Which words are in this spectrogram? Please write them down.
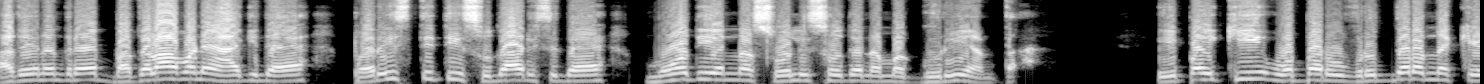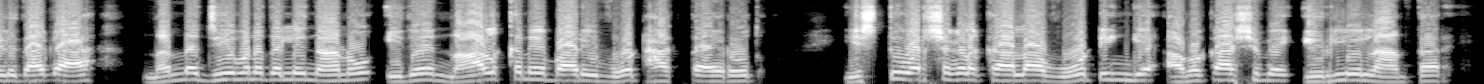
ಅದೇನಂದ್ರೆ ಬದಲಾವಣೆ ಆಗಿದೆ, ಪರಿಸ್ಥಿತಿ ಸುಧಾರಿಸಿದೆ, ಮೋದಿಯನ್ನ ಸೋಲಿಸೋದೆ ನಮ್ಮ ಗುರಿ ಅಂತ. ಈ ಪೈಕಿ ಒಬ್ಬರು ವೃದ್ಧರನ್ನ ಕೇಳಿದಾಗ, ನನ್ನ ಜೀವನದಲ್ಲಿ ನಾನು ಇದೇ ನಾಲ್ಕನೇ ಬಾರಿ ವೋಟ್ ಹಾಕ್ತಾ ಇರೋದು. ಇಷ್ಟು ವರ್ಷಗಳ ಕಾಲ ವೋಟಿಂಗ್ಗೆ ಅವಕಾಶವೇ ಇರಲಿಲ್ಲ ಅಂತಾರೆ.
